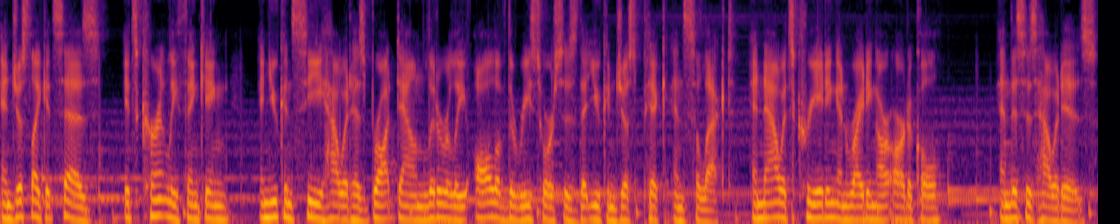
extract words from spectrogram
And just like it says, it's currently thinking, and you can see how it has brought down literally all of the resources that you can just pick and select. And now it's creating and writing our article and this is how it is.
